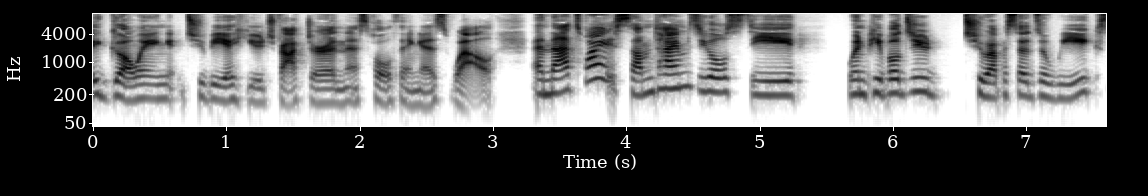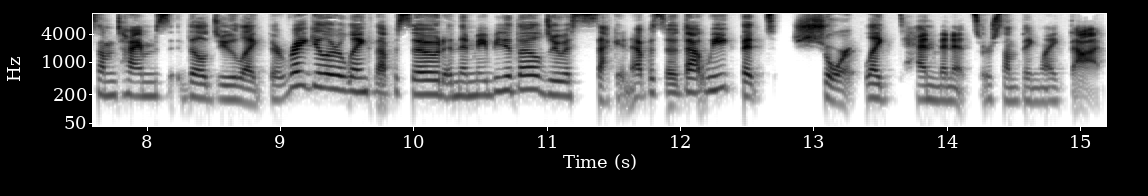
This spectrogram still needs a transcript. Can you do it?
eh, going to be a huge factor in this whole thing as well. And that's why sometimes you'll see when people do two episodes a week, sometimes they'll do like their regular length episode, and then maybe they'll do a second episode that week that's short, like 10 minutes or something like that,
